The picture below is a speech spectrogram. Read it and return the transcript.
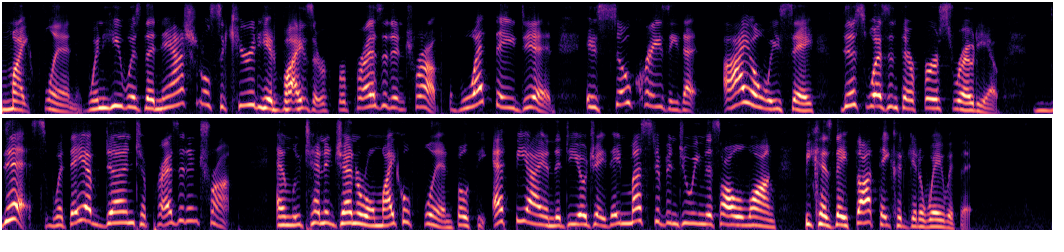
Mike Flynn when he was the national security advisor for President Trump. What they did is so crazy that I always say this wasn't their first rodeo. This, what they have done to President Trump and Lieutenant General Michael Flynn, both the FBI and the DOJ, they must have been doing this all along because they thought they could get away with it.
